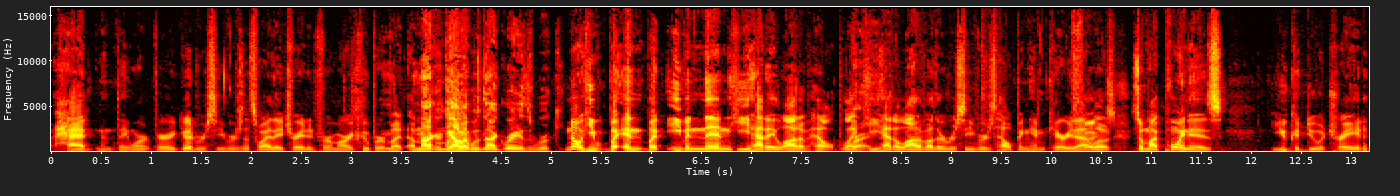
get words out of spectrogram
had, and they weren't very good receivers. That's why they traded for Amari Cooper. But um, Michael Gallup was not great as a rookie. No, he. But and but even then, he had a lot of help. Like right. he had a lot of other receivers helping him carry that load. So my point is, you could do a trade.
